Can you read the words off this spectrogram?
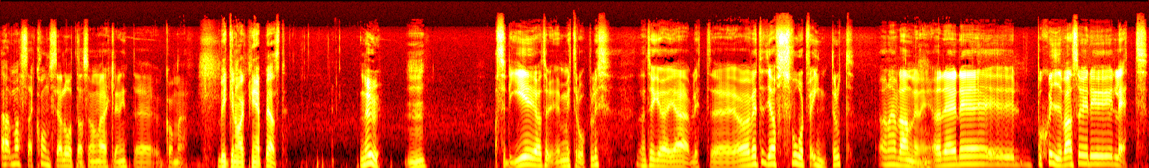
ja, massa konstiga låtar som verkligen inte kom med. Vilken har varit knepigast? Nu? Mm. Alltså det är jag tror, Metropolis. Den tycker jag är jävligt... eh, jag vet inte, jag har svårt för introt. Av någon jävla anledning. Ja, Det, det, på skiva så är det ju lätt.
